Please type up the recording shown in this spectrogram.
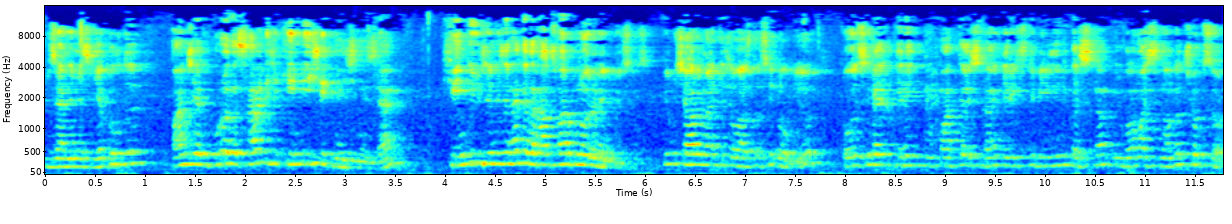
düzenlemesi yapıldı. Ancak burada sadece kendi işletmecinizden kendi üzerinize ne kadar hat var bunu öğrenebiliyorsunuz. bir çağrı merkezi vasıtasıyla oluyor. Dolayısıyla gerek maddi açıdan gerekse de açısından, uygulama açısından da çok zor.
